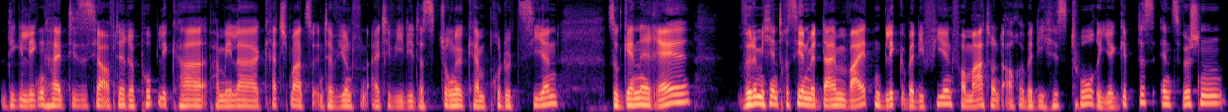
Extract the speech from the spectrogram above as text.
die Gelegenheit, dieses Jahr auf der Republika Pamela Kretschmer zu interviewen von ITV, die das Dschungelcamp produzieren. So generell würde mich interessieren, mit deinem weiten Blick über die vielen Formate und auch über die Historie, gibt es inzwischen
